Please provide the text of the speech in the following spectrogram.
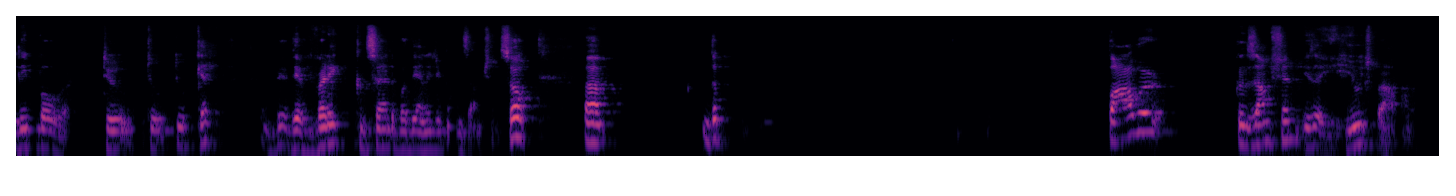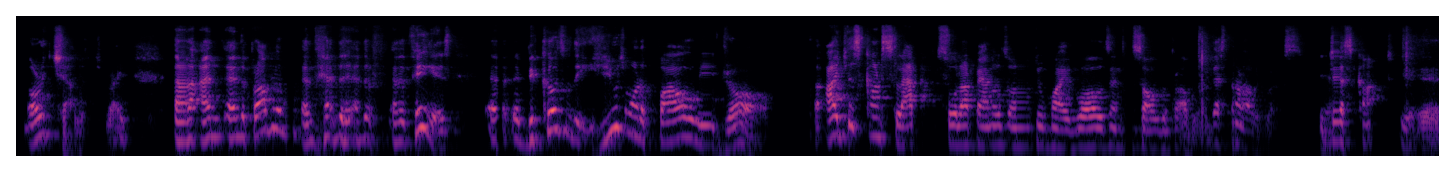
leap over to, to, to get, they're very concerned about the energy consumption. So um, the power consumption is a huge problem or a challenge, right? Uh, and, and the problem, and, and, the, and, the, and the thing is, uh, because of the huge amount of power we draw, I just can't slap solar panels onto my walls and solve the problem. That's not how it works. It Yeah. just can't. Uh,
